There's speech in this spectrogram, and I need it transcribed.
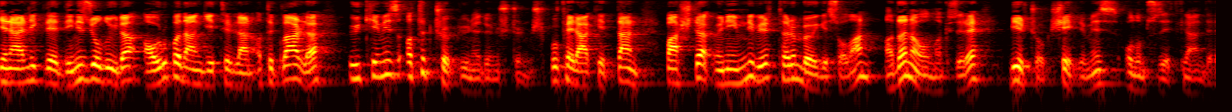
Genellikle deniz yoluyla Avrupa'dan getirilen atıklarla ülkemiz atık çöplüğüne dönüştürmüş. Bu felaketten başta önemli bir tarım bölgesi olan Adana olmak üzere birçok şehrimiz olumsuz etkilendi.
